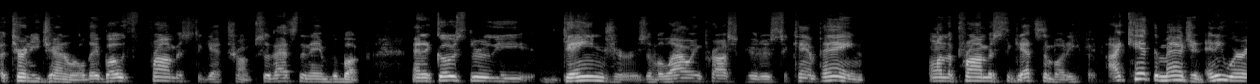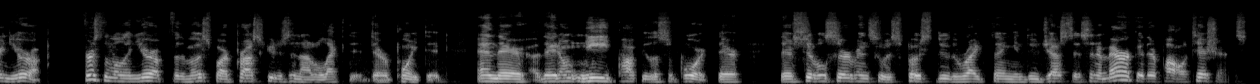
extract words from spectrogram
attorney general. They both promised to get Trump, so that's the name of the book and it goes through the dangers of allowing prosecutors to campaign on the promise to get somebody. I can't imagine anywhere in Europe. First of all, in Europe, for the most part, prosecutors are not elected; they're appointed, and they're they don't need popular support. They're they're civil servants who are supposed to do the right thing and do justice. In America, they're politicians.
